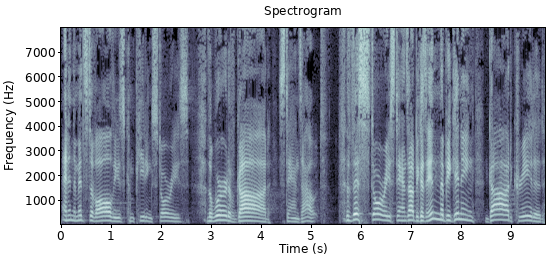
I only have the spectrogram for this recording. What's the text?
And in the midst of all these competing stories, the Word of God stands out. This story stands out because in the beginning, God created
